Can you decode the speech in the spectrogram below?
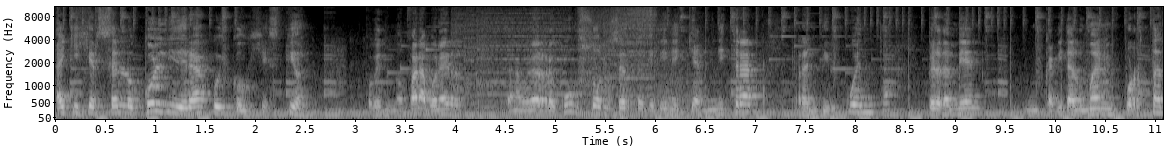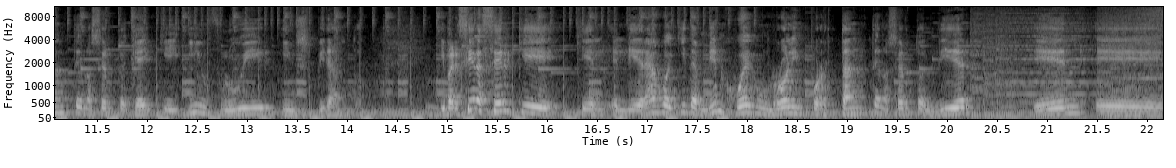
hay que ejercerlo con liderazgo y con gestión, porque nos van a poner, van a poner recursos, ¿no es cierto?, que tienes que administrar, rendir cuenta, pero también un capital humano importante, ¿no es cierto?, que hay que influir inspirando. Y pareciera ser que, que el, liderazgo aquí también juega un rol importante, ¿no es cierto?, el líder en eh,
